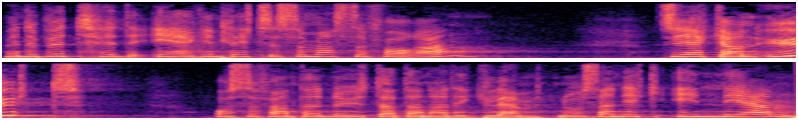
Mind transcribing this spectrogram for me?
men det betydde egentlig ikke så masse for han. Så gikk han ut, og så fant han ut at han hadde glemt noe, så han gikk inn igjen.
